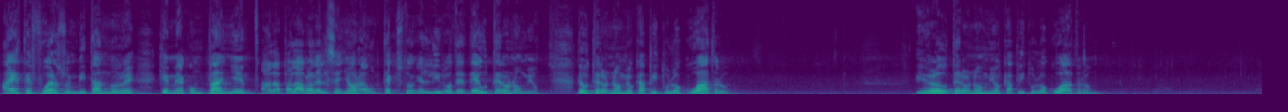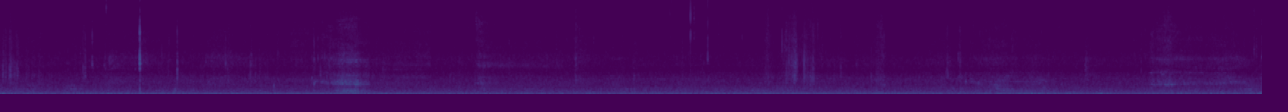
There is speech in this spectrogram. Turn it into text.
a este esfuerzo, invitándole que me acompañe a la palabra del Señor, a un texto en el libro de Deuteronomio, Deuteronomio capítulo 4. Libro de Deuteronomio capítulo 4.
